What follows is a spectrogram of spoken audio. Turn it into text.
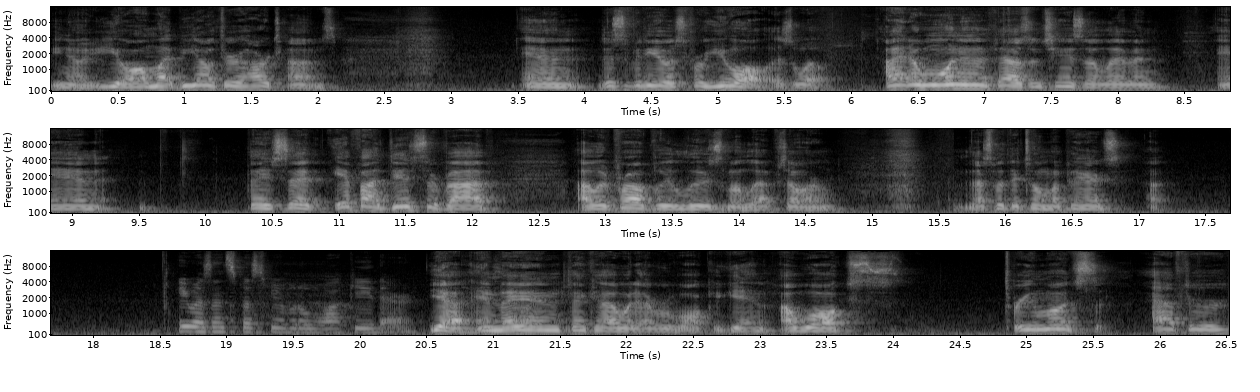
you know, you all might be going through hard times. And this video is for you all as well. I had a one in a thousand chance of living. And they said if I did survive, I would probably lose my left arm. That's what they told my parents. He wasn't supposed to be able to walk either. Yeah, and they didn't think I would ever walk again. I walked three months after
